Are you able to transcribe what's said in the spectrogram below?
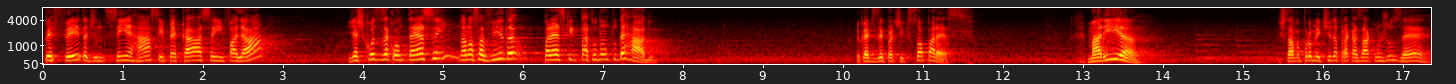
perfeita, de, sem errar, sem pecar, sem falhar. E as coisas acontecem na nossa vida, parece que está tudo tudo errado. Eu quero dizer para ti que só parece. Maria estava prometida para casar com José.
